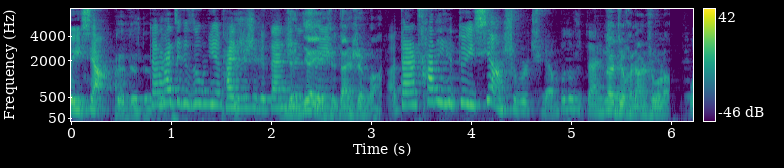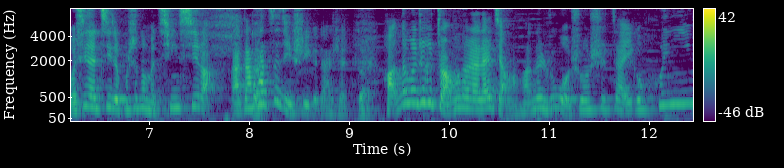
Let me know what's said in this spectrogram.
对象。对对对。但他这个中间他一直是个单身，人家也是单身嘛。呃，但是他的一些对象是不是全部都是单身？那就很难说了。我现在记得不是那么清晰了啊，但他自己是一个单身。对。好，那么这个转过头来来讲的话，那如果说是在一个婚姻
